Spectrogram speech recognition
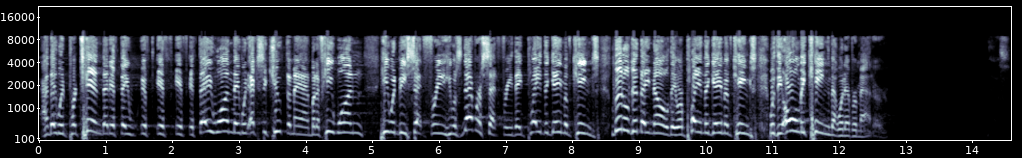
And they would pretend that if they, if, if, if, if they won, they would execute the man. But if he won, he would be set free. He was never set free. They played the game of kings. Little did they know they were playing the game of kings with the only king that would ever matter. Yes.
